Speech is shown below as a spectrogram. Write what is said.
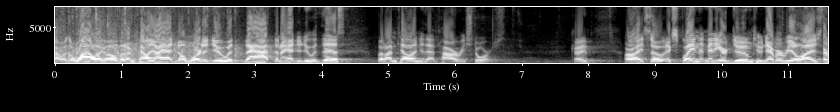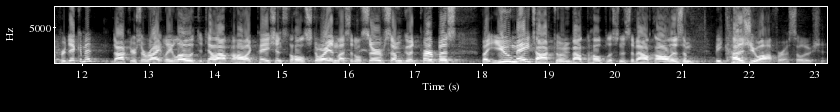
That was a while ago, but I'm telling you, I had no more to do with that than I had to do with this, but I'm telling you that power restores. Okay? All right, so explain that many are doomed who never realize their predicament. Doctors are rightly loath to tell alcoholic patients the whole story unless it'll serve some good purpose, but you may talk to them about the hopelessness of alcoholism because you offer a solution.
